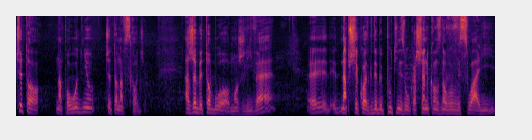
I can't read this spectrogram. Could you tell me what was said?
czy to na południu, czy to na wschodzie. A żeby to było możliwe, y, na przykład gdyby Putin z Łukaszenką znowu wysłali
